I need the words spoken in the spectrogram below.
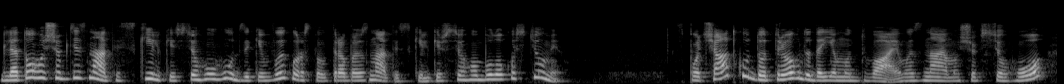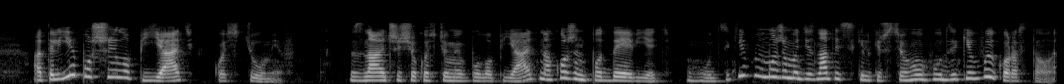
Для того, щоб дізнатися, скільки всього гудзиків використали, треба знати, скільки ж всього було костюмів. Спочатку до 3 додаємо 2, і ми знаємо, що всього ательє пошило 5 костюмів. Знаючи, що костюмів було 5, на кожен по 9 гудзиків, ми можемо дізнатися, скільки ж всього гудзиків використали.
